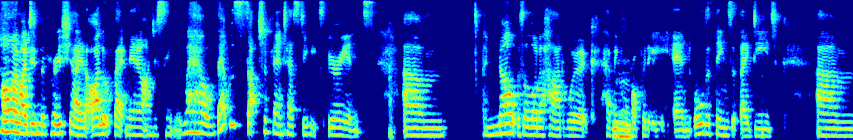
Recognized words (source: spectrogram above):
time I didn't appreciate it, I look back now and just think, wow, that was such a fantastic experience. Um, I know it was a lot of hard work having mm-hmm. property and all the things that they did. Um,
